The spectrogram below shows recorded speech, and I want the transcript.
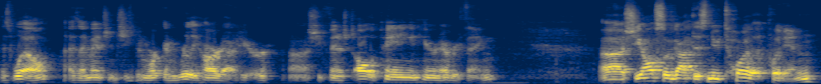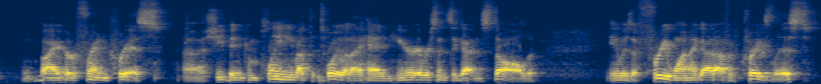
as well. As I mentioned, she's been working really hard out here. Uh, she finished all the painting in here and everything. Uh, she also got this new toilet put in by her friend Chris. Uh, she'd been complaining about the toilet I had in here ever since it got installed. It was a free one I got off of Craigslist,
